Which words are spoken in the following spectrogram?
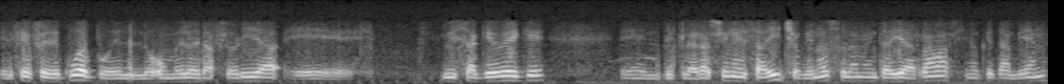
el jefe de cuerpo de los bomberos de la Florida, eh, Luis Aquebeque, en declaraciones ha dicho que no solamente había ramas, sino que también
